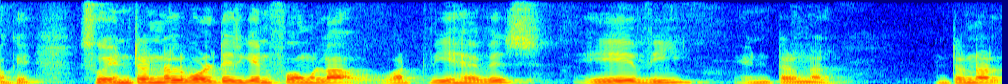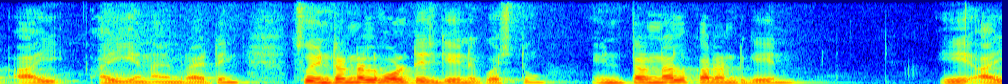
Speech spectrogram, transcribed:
okay so internal voltage gain formula what we have is AV internal internal I IN I am writing so internal voltage gain equals to internal current gain AI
